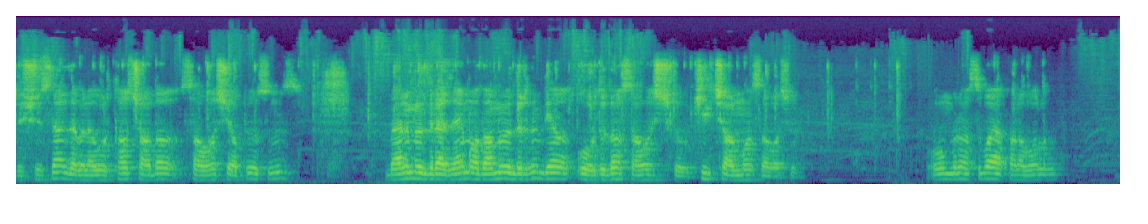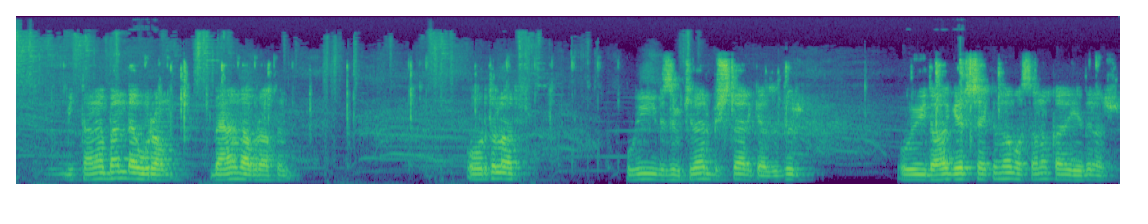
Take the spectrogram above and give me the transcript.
Düşünsenize böyle orta çağda savaş yapıyorsunuz. Benim öldüreceğim adamı öldürdüm diye orduda savaş çıkıyor. Kil çalma savaşı. Oğlum burası baya kalabalık. Bir tane ben de vuram. Bana da bırakın. Ordular. Uy bizimkiler biçti herkesi dur. Uy daha geri çekilme basana kadar yediler.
